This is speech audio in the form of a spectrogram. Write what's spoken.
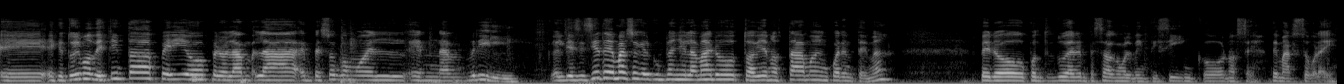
Eh, es que tuvimos distintos periodos, pero la, la empezó como el en abril. El 17 de marzo, que es el cumpleaños de la Maro, todavía no estábamos en cuarentena. Pero ponte tú haber empezado como el 25, no sé, de marzo por ahí.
